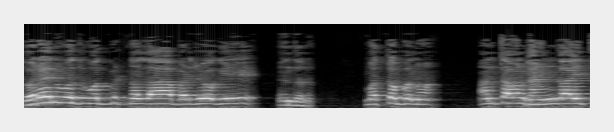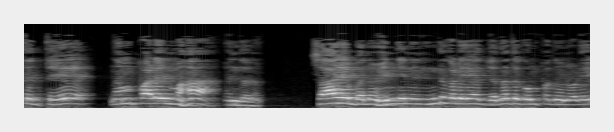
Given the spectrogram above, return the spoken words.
ದೊರೆಯನ್ನು ಓದ್, ಓದ್ಬಿಟ್ನಲ್ಲ ಬಡ್ಜೋಗಿ ಎಂದನು. ಮತ್ತೊಬ್ಬನು ಅಂತವನ್ ಹಂಗಾಯಿತಂತೆ ನಮ್ಮ ಪಾಡಿನ ಮಹಾ ಎಂದನು. ಸಾಹೇಬನು ಹಿಂದಿನ ಹಿಂದುಗಡೆಯ ಜನದ ಗುಂಪನ್ನು ನೋಡಿ,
